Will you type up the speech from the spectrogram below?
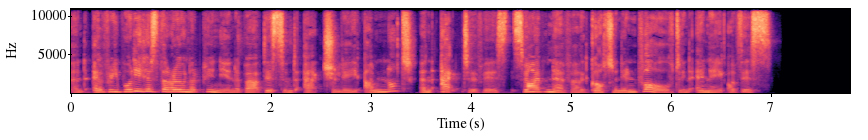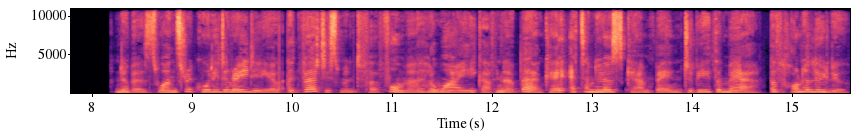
and everybody has their own opinion about this and actually I'm not an activist so I've never gotten involved in any of this. Nabors once recorded a radio advertisement for former Hawaii Governor Ben Cayetano's campaign to be the mayor of Honolulu.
